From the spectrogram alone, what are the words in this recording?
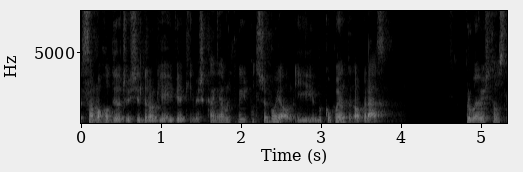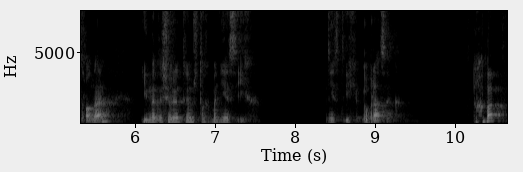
Samochody oczywiście drogie i wielkie mieszkania, ludzie tego nie potrzebują i jakby kupują ten obraz, próbują iść w tą stronę i nagle się orientują, że to chyba nie jest ich. Nie jest ich obrazek. To chyba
